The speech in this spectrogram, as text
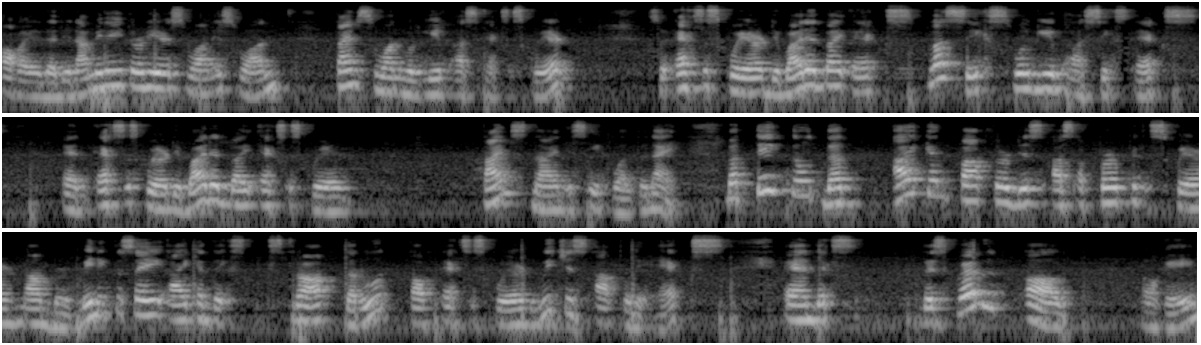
okay, the denominator here is 1 is 1, times 1 will give us x squared. So x squared divided by x plus 6 will give us 6x, and x squared divided by x squared times 9 is equal to 9. But take note that I can factor this as a perfect square number, meaning to say I can extract the root of x squared, which is actually x, and the square root of, okay,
